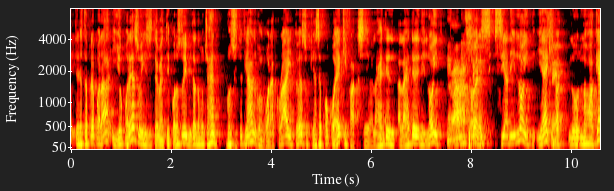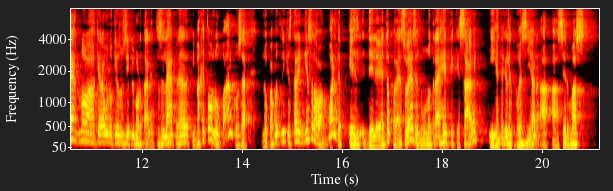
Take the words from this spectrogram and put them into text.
tiene que estar preparada y yo por eso hice este evento y por eso estoy invitando a mucha gente. No sé si usted tiene con WannaCry y todo eso, que hace poco Equifax, eh, a la gente, a la gente de Deloitte. Ah, si, a Deloitte y a Equifax los, hackean, no va a hackear a uno que es un simple mortal. Entonces las empresas, y más que todos los bancos, o sea, los bancos tienen que estar en eso a la vanguardia el, del evento, para eso es. Uno trae gente que sabe y gente que les puede enseñar a, a hacer más,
